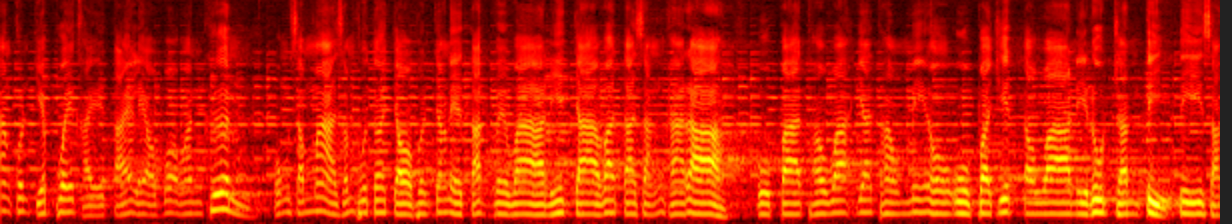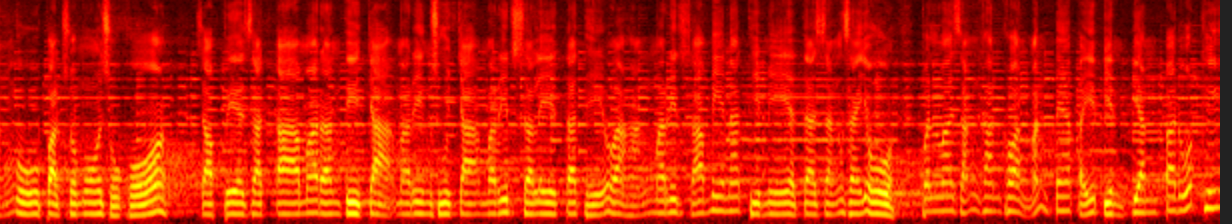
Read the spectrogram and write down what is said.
ร่งคนเจ็บป่วยไข้ตายแล้วบ่มันขึ้น องค์สัมมาสัมพุทธเจ้าเพิ่นจังได้ตัดไว้ว่านิจจาวัตสังขารา อุปาทวะยะธรรมิโนอุปชิตตวานิรุชันติตีสังอุปัสโมสุโขสัพเพสัตตามรันติจะมริงสุจะมริสเลตเถวหังมริสามินัติเมตสังสยโยเปิ้นว่าสังขันคอนมันแปรไปเปลี่ยนเปลี่ยนประดุษคือ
